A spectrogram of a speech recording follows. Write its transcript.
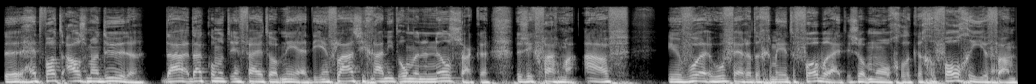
de, het wordt alsmaar duurder. Daar, daar komt het in feite op neer. Die inflatie gaat niet onder de nul zakken. Dus ik vraag me af in hoeverre de gemeente voorbereid is op mogelijke gevolgen hiervan.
